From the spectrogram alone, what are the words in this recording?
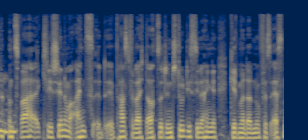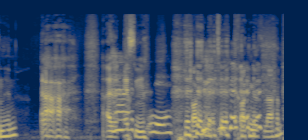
Mhm. Und zwar Klischee Nummer eins äh, passt vielleicht auch zu den Studis, die da hingehen. Geht man da nur fürs Essen hin? Ah, also ah, Essen. Nee. Trockenes, trockenes Lachen.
